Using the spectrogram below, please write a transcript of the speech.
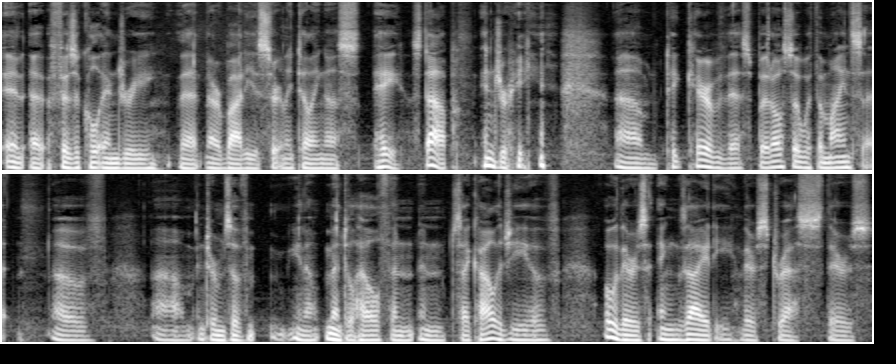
a physical injury that our body is certainly telling us, hey, stop, injury. um, take care of this, but also with the mindset of, um, in terms of, you know, mental health and, and psychology of, oh, there's anxiety, there's stress, there's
